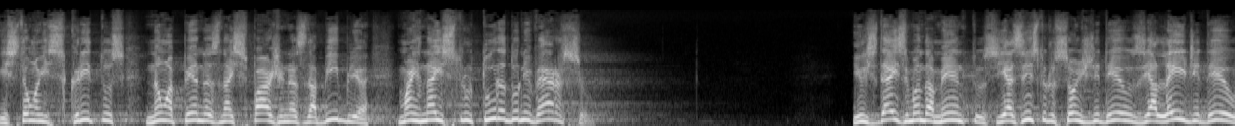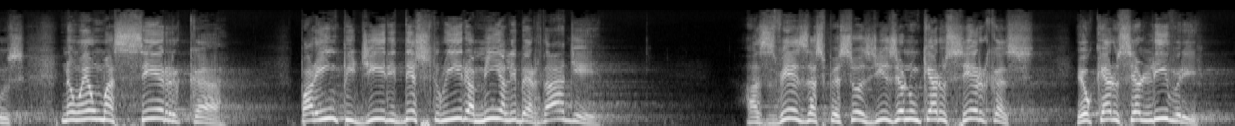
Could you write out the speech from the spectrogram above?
Estão escritos não apenas nas páginas da Bíblia, mas na estrutura do universo. E os dez mandamentos e as instruções de Deus e a lei de Deus não é uma cerca para impedir e destruir a minha liberdade. Às vezes as pessoas dizem: Eu não quero cercas, eu quero ser livre.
